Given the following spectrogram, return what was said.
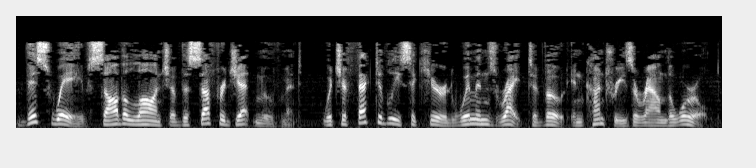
This wave saw the launch of the suffragette movement, which effectively secured women's right to vote in countries around the world.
